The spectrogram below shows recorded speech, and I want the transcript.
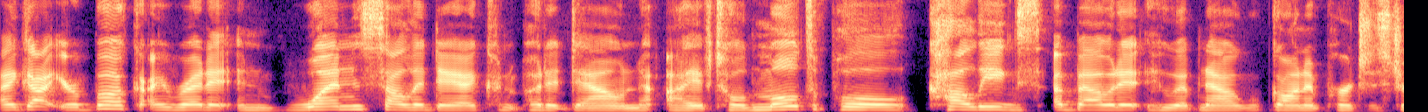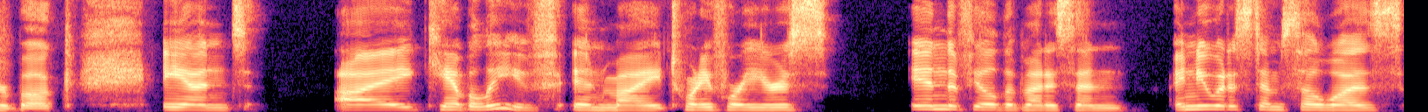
I got your book, I read it in one solid day. I couldn't put it down. I have told multiple colleagues about it who have now gone and purchased your book. And I can't believe in my 24 years in the field of medicine, I knew what a stem cell was.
